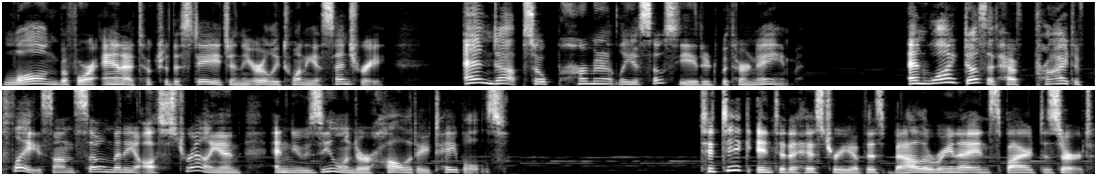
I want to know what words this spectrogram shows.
long before Anna took to the stage in the early 20th century, end up so permanently associated with her name? And why does it have pride of place on so many Australian and New Zealander holiday tables? To dig into the history of this ballerina inspired dessert,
